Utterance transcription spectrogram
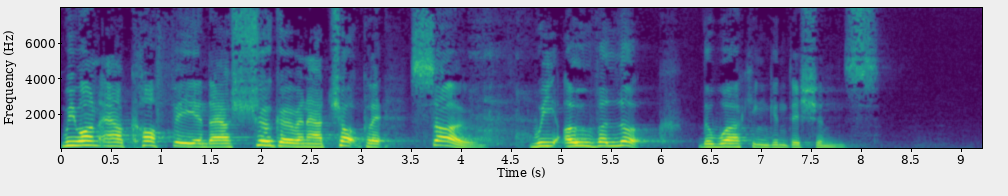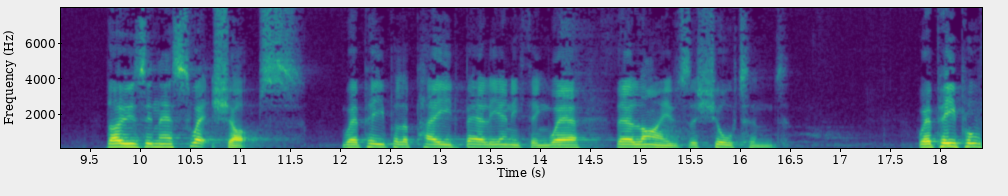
We want our coffee and our sugar and our chocolate. So we overlook the working conditions. Those in their sweatshops where people are paid barely anything, where their lives are shortened where people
